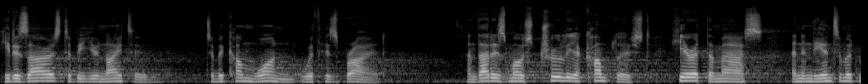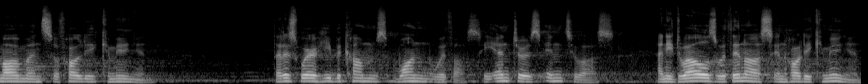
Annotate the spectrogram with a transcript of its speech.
He desires to be united, to become one with His bride. And that is most truly accomplished here at the Mass and in the intimate moments of Holy Communion. That is where He becomes one with us. He enters into us, and He dwells within us in Holy Communion.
